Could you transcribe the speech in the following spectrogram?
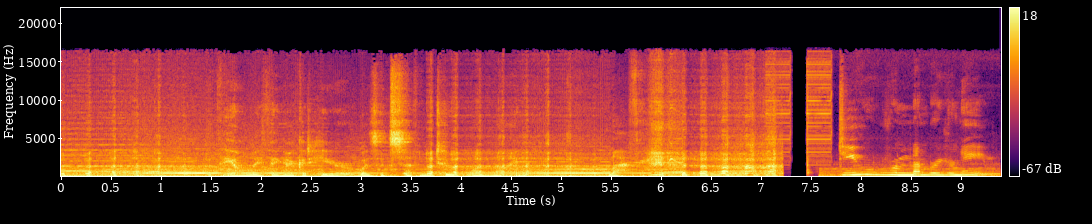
the only thing I could hear was 7219 laughing. Do you remember your name?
